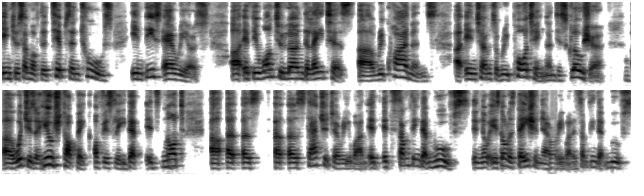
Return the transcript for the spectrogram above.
into some of the tips and tools in these areas. Uh, if they want to learn the latest uh, requirements uh, in terms of reporting and disclosure, uh, which is a huge topic, obviously, that it's not uh, a, a, a, a statutory one. It, it's something that moves. You know, it's not a stationary one. It's something that moves.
